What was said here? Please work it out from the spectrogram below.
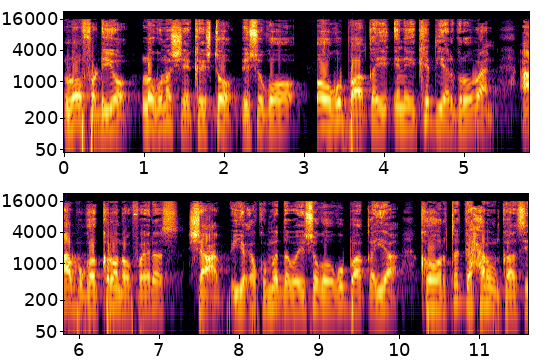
loo fadhiyo laguna sheekaysto isagoo oo ugu baaqay inay ka diyaargaroobaan caabuqa coronavirus. Shacab iyo xukuumadaba isagoo ugu baaqaya ka hortaga xanuunkaasi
